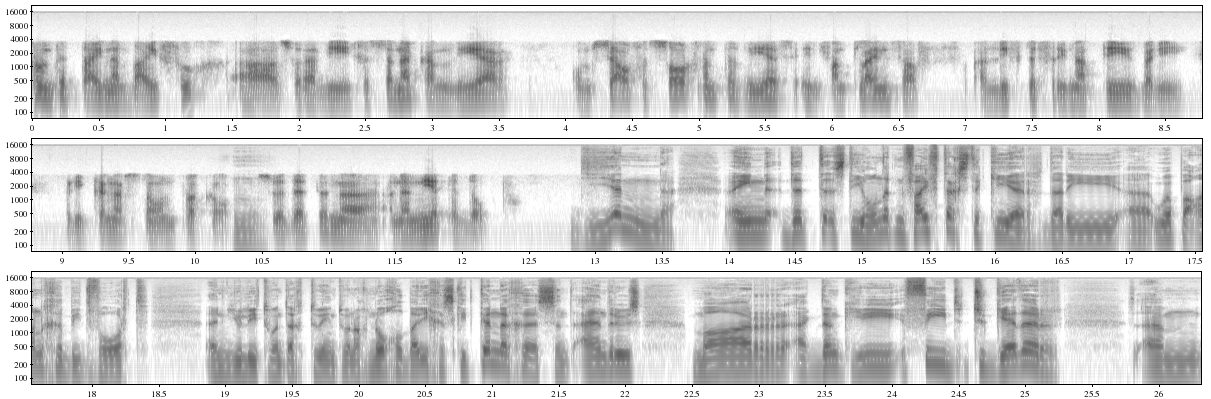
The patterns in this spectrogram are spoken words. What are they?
groentetuine byvoeg uh sodat die gesinne kan leer om selfversorgend te wees en van kleins af 'n liefde vir die natuur by die vir die kinders te ontwikkel. Hmm. So dit in 'n in 'n neete dop. Jen. En dit is die 150ste keer dat die uh, ope aangebied word in Julie 2022 nogal by die geskiedkundige St Andrews, maar ek dink hierdie feed together um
